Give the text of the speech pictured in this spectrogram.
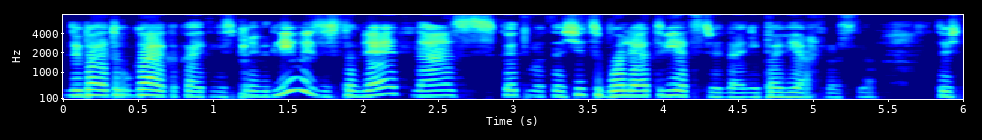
любая другая какая-то несправедливость заставляет нас к этому относиться более ответственно, а не поверхностно. То есть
